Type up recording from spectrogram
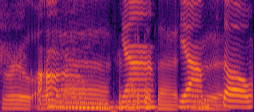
True. Oh um, yeah. Forgot yeah. about that. Yeah. Ugh. So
